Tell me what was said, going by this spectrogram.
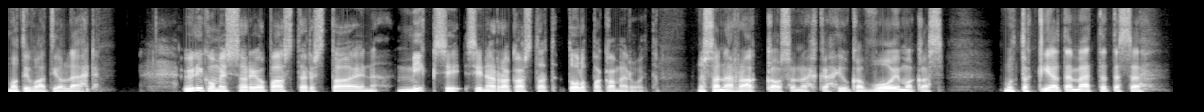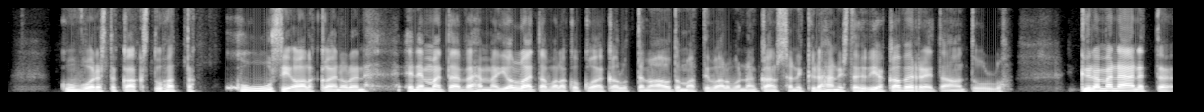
motivaation lähde. Ylikomissario Pasterstein, miksi sinä rakastat tolppakameroita? No sana rakkaus on ehkä hiukan voimakas, mutta kieltämättä tässä, kun vuodesta 2006 alkaen olen enemmän tai vähemmän jollain tavalla koko aika ollut tämän automaattivalvonnan kanssa, niin kyllähän niistä hyviä kavereita on tullut. Kyllä mä näen, että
